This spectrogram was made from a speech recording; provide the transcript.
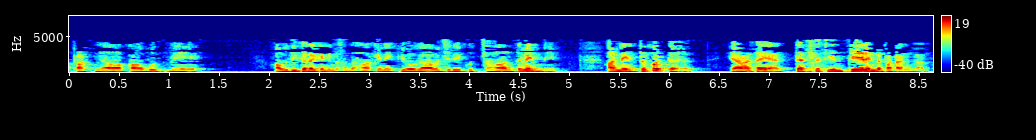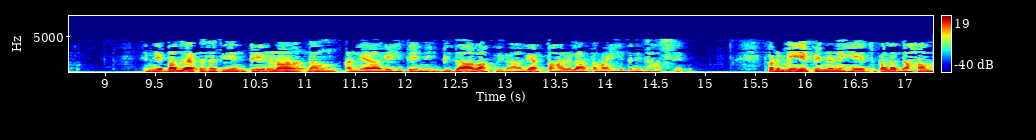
ප්‍රඥාවක් අවබෝධ මේ අවදි කර ගැනීම සඳහා කෙනෙක් යෝගාවචරයේ උත්සාහන්ත වෙන්නේ. අන්න එතකොට එයාට ඇත්ත ඇත්තටියෙන් තේරෙන්න පටන් ගන්නවා. එන්නේ බඳු ඇත්ත සැටියෙන් තේරුණා නම් අන්‍යයාගේ හිතේ නිබ්බිදාවක් විරාගයක් පහළ වෙලා තමයි හිත නිදහස් වෙන්නේ. එතකොට මේ පෙන්වන හේතුඵල ධහම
